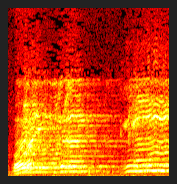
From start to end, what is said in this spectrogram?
اشرح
